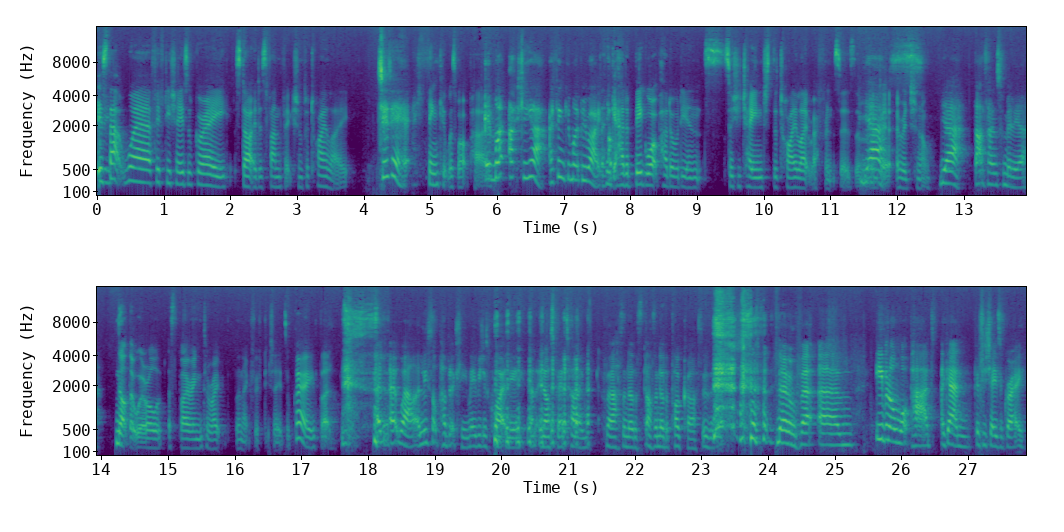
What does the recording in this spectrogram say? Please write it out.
Is that where Fifty Shades of Grey started as fan fiction for Twilight? Did it? I think it was Wattpad. It might actually, yeah. I think you might be right. I think it had a big Wattpad audience, so she changed the Twilight references and yes. made it original. Yeah, that sounds familiar. Not that we're all aspiring to write the next Fifty Shades of Grey, but uh, uh, well, at least not publicly. Maybe just quietly in, in our spare time. But that's another that's another podcast, isn't it? no, but um, even on Wattpad, again, Fifty Shades of Grey.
